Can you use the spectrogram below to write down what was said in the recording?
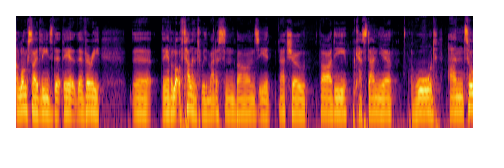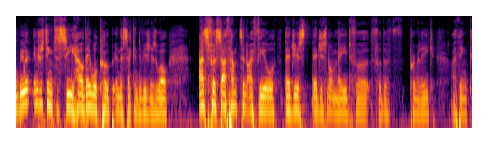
alongside Leeds, they're they're, they're very uh, they have a lot of talent with Maddison, Barnes, Nacho, Vardy, Castagne, Ward, and so it'll be interesting to see how they will cope in the second division as well. As for Southampton, I feel they're just they're just not made for for the Premier League. I think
